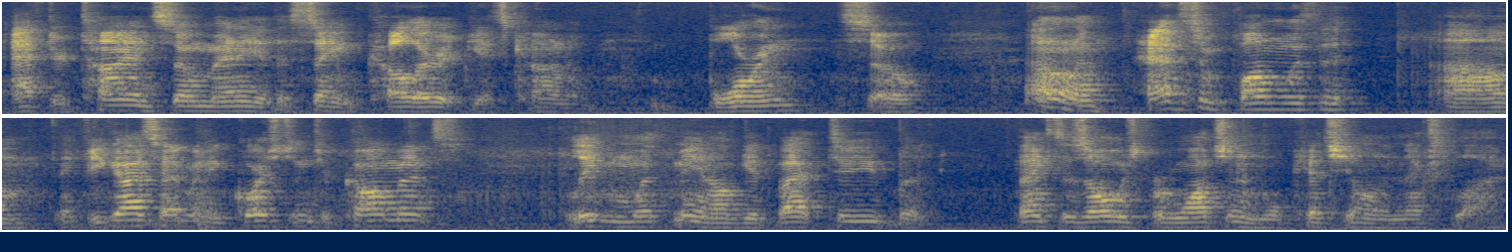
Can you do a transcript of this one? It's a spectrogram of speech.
after tying so many of the same color, it gets kind of boring. So I don't know, have some fun with it. Um, if you guys have any questions or comments, leave them with me and I'll get back to you. But thanks as always for watching and we'll catch you on the next fly.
